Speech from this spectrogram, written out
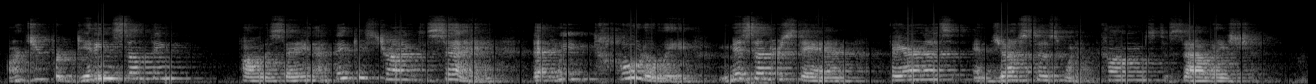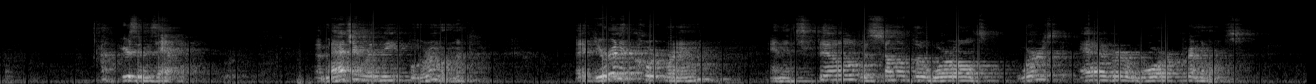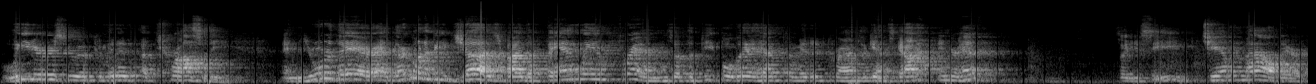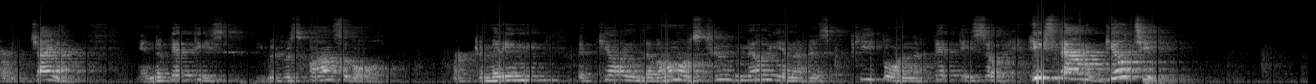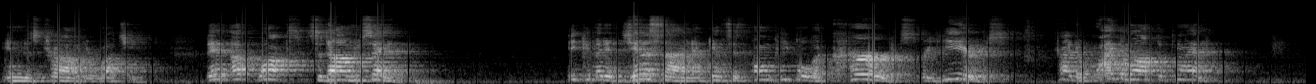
Aren't you forgetting something? Paul is saying. I think he's trying to say that we totally misunderstand fairness and justice when it comes to salvation. Here's an example. Imagine with me for a moment that you're in a courtroom and it's filled with some of the world's worst ever war criminals, leaders who have committed atrocity. And you're there, and they're going to be judged by the family and friends of the people they have committed crimes against. Got it in your head? So you see Chairman Mao there from China in the 50s. He was responsible for committing the killings of almost 2 million of his people in the 50s. So he's found guilty in this trial you're watching. Then up walks Saddam Hussein. He committed genocide against his own people, the Kurds, for years, tried to wipe them off the planet.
